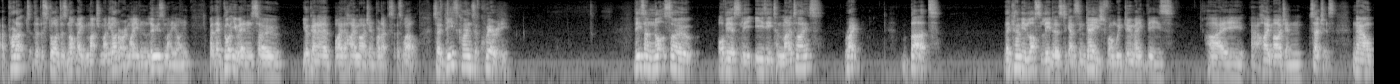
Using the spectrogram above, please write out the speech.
a product that the store does not make much money on, or it might even lose money on, but they've got you in, so you're going to buy the high margin products as well. So these kinds of query, these are not so obviously easy to monetize, right? But they can be loss leaders to get us engaged when we do make these high, uh, high margin searches. Now,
